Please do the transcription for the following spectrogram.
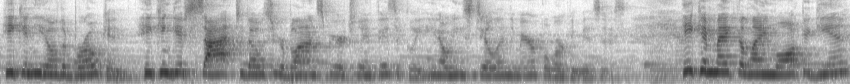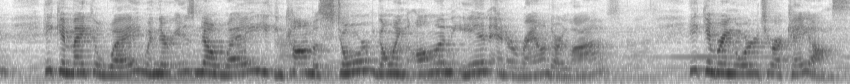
He can heal the broken. He can give sight to those who are blind spiritually and physically. You know, he's still in the miracle working business. He can make the lame walk again. He can make a way when there is no way. He can calm a storm going on in and around our lives. He can bring order to our chaos.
